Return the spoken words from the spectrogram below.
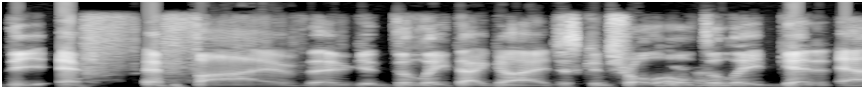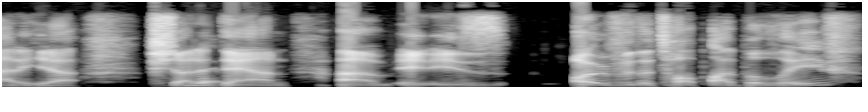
the F F five. They delete that guy. Just control alt Yeah. delete. Get it out of here. Shut Yeah. it down. Um, it is over the top, I believe,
